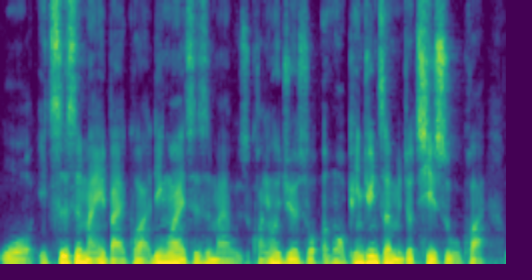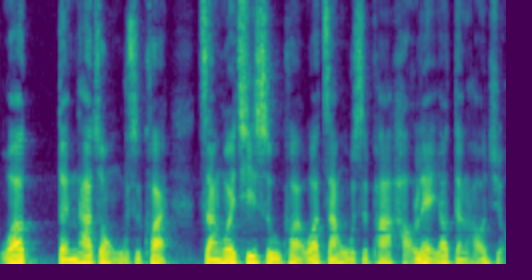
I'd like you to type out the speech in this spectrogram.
我一次是买一百块，另外一次是买五十块，你会觉得说，嗯，我平均成本就七十五块，我要等它从五十块涨回七十五块，我要涨五十趴，好累，要等好久。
